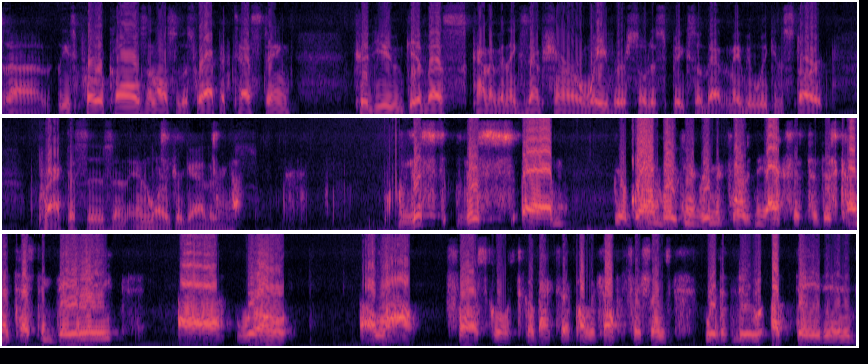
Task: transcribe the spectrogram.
uh, these protocols and also this rapid testing. Could you give us kind of an exemption or a waiver, so to speak, so that maybe we can start practices and, and larger gatherings? This this um, you know, groundbreaking agreement for the access to this kind of testing daily uh, will allow for our schools to go back to their public health officials with a new, updated,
